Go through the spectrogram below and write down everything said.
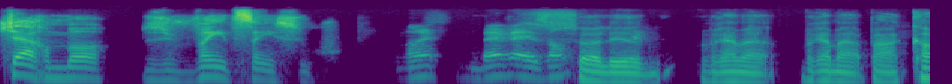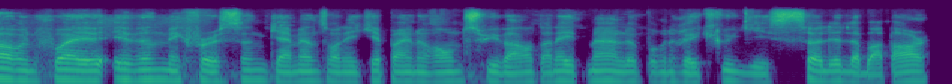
karma du 25 sous. Oui, bien raison. Solide. Vraiment, vraiment. encore une fois, Evan McPherson qui amène son équipe à une ronde suivante. Honnêtement, là, pour une recrue, il est solide, le batteur.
